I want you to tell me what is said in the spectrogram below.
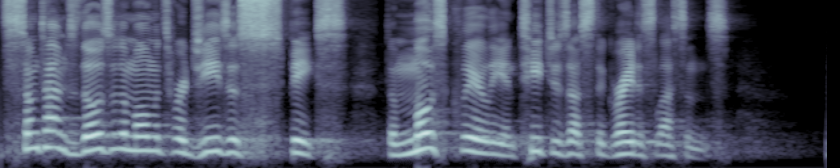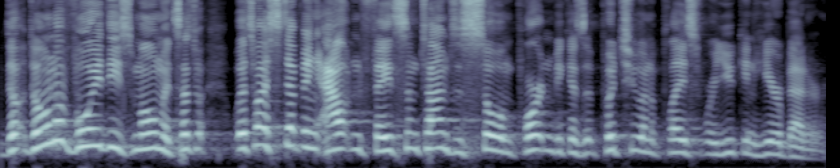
Sometimes those are the moments where Jesus speaks the most clearly and teaches us the greatest lessons. Don't, don't avoid these moments. That's, what, that's why stepping out in faith sometimes is so important because it puts you in a place where you can hear better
